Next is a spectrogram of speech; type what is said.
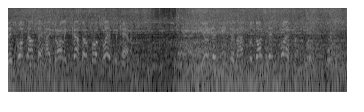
They swapped out the hydraulic cutter for a plasma cannon. Use the ninja run to dodge that plasma.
